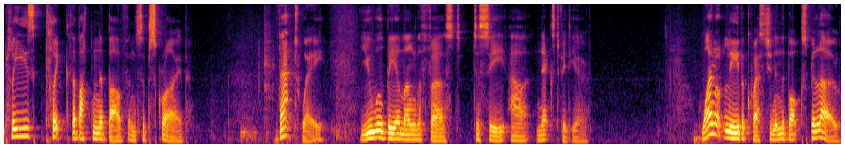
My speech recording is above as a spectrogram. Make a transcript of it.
please click the button above and subscribe. That way, you will be among the first to see our next video. Why not leave a question in the box below?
